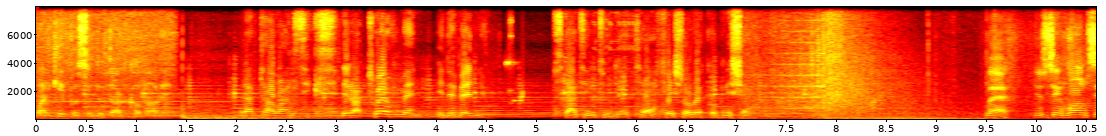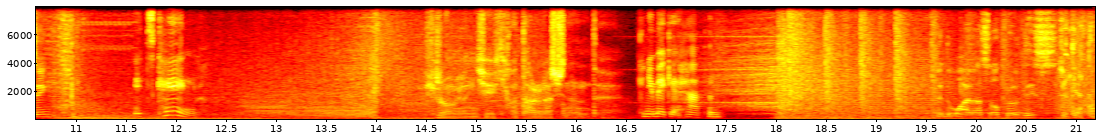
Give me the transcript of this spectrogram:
Why keep us in the dark about it? Raptor 1-6. There are 12 men in the venue. Starting to get uh, facial recognition. Matt, you sing who I'm sing? It's King. 이러면 얘기가 달라지는데. Can you make it happen? And why not offer this? To get the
